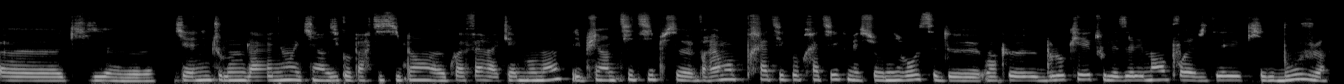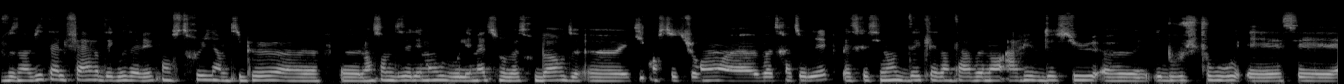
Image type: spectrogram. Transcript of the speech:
euh, qui euh, qui anime tout le long de la réunion et qui indique aux participants quoi faire à quel moment. Et puis un petit tips vraiment pratico-pratique, mais sur Miro, c'est de, on peut bloquer tous les éléments pour éviter qu'ils bougent. Je vous invite à le faire dès que vous avez construit un petit peu l'ensemble des éléments que vous voulez mettre sur votre board et qui constitueront votre atelier, parce que sinon, dès que les intervenants arrivent dessus, euh, il bouge tout et c'est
